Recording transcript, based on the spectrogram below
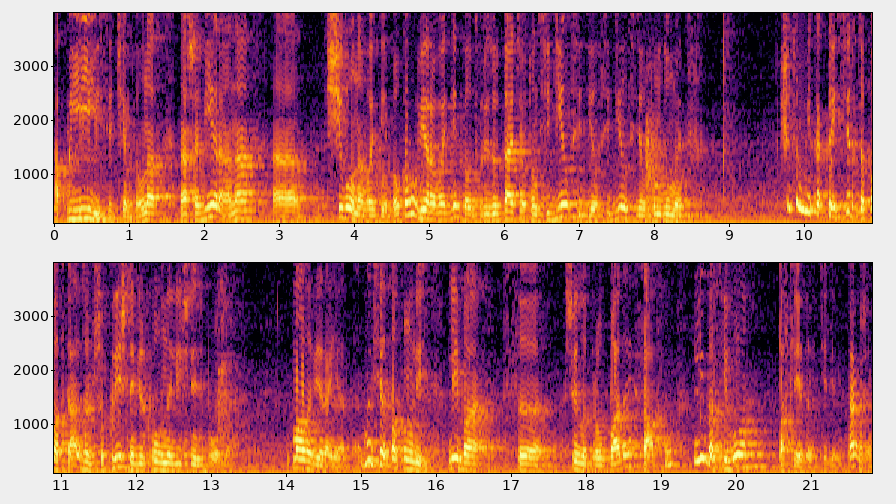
опылились чем-то. У нас наша вера, она э, с чего она возникла? У кого вера возникла вот в результате? Вот он сидел, сидел, сидел, сидел, потом думает, что-то мне как-то из сердца подсказывает, что Кришна верховная личность Бога. Маловероятно. Мы все столкнулись либо с Шилой Прабхупадой, Садху, либо с его последователями. Также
